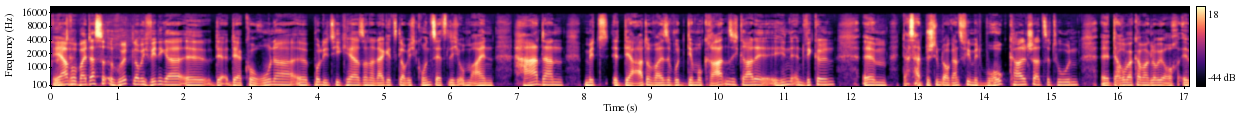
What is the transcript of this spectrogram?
könnte. Ja, wobei das rührt, glaube ich, weniger äh, der, der Corona-Politik her, sondern da geht es, glaube ich, grundsätzlich um ein Hadern mit äh, der Art und Weise, wo die Demokraten sich gerade hin entwickeln. Ähm, das hat bestimmt auch ganz viel mit Woke-Culture zu tun. Äh, darüber kann man, glaube ich, auch äh,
